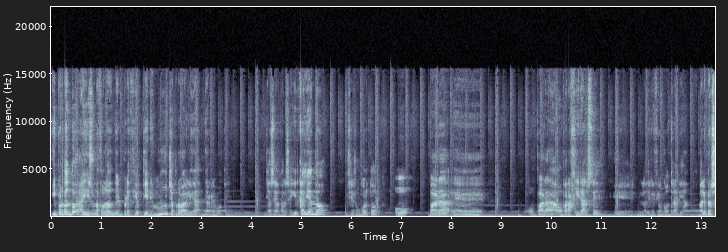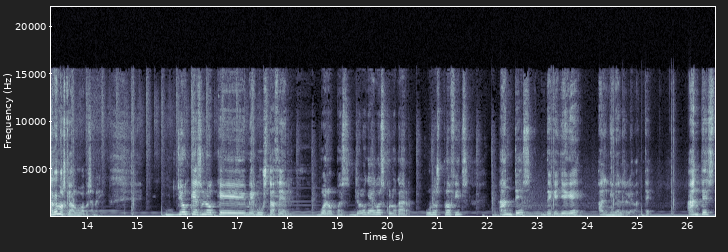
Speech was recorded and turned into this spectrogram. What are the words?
y por tanto, ahí es una zona donde el precio tiene mucha probabilidad de rebote. Ya sea para seguir cayendo, si es un corto, o para, eh, o para, o para girarse en la dirección contraria, ¿vale? Pero sabemos que algo va a pasar ahí. ¿Yo qué es lo que me gusta hacer? Bueno, pues yo lo que hago es colocar unos profits antes de que llegue al nivel relevante, antes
